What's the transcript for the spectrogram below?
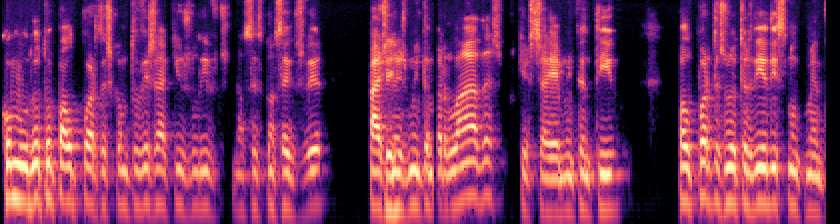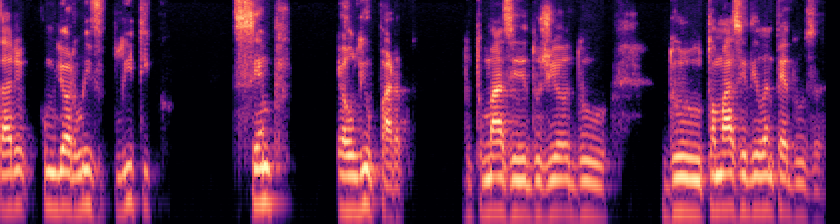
como o Dr. Paulo Portas, como tu vês já aqui os livros, não sei se consegues ver, páginas Sim. muito amareladas, porque este já é muito antigo. Paulo Portas, no outro dia, disse num comentário que o melhor livro político de sempre é o Leopardo, do Tomás e, do, do, do Tomás e de Lampedusa.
